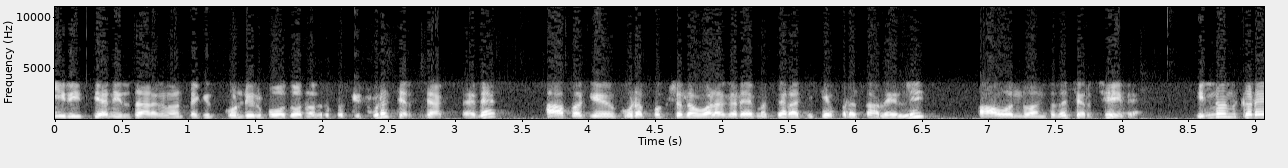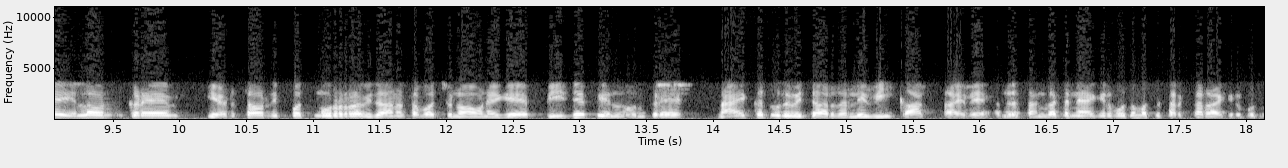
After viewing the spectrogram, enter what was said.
ಈ ರೀತಿಯ ನಿರ್ಧಾರಗಳನ್ನು ತೆಗೆದುಕೊಂಡಿರ್ಬೋದು ಅನ್ನೋದ್ರ ಬಗ್ಗೆ ಕೂಡ ಚರ್ಚೆ ಆಗ್ತಾ ಇದೆ. ಆ ಬಗ್ಗೆ ಕೂಡ ಪಕ್ಷದ ಒಳಗಡೆ ಮತ್ತೆ ರಾಜಕೀಯ ಪಡಸಾಲೆಯಲ್ಲಿ ಆ ಒಂದು ಹಂತದ ಚರ್ಚೆ ಇದೆ. ಇನ್ನೊಂದ್ ಕಡೆ ಎಲ್ಲ ಒಂದ್ ಕಡೆ ಎರಡ್ ಸಾವಿರದ ಇಪ್ಪತ್ತ್ ಮೂರರ ವಿಧಾನಸಭಾ ಚುನಾವಣೆಗೆ ಬಿಜೆಪಿ ಎಲ್ಲ ಒಂದ್ ಕಡೆ ನಾಯಕತ್ವದ ವಿಚಾರದಲ್ಲಿ ವೀಕ್ ಆಗ್ತಾ ಇದೆ. ಅಂದ್ರೆ ಸಂಘಟನೆ ಆಗಿರ್ಬೋದು ಮತ್ತು ಸರ್ಕಾರ ಆಗಿರ್ಬೋದು.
